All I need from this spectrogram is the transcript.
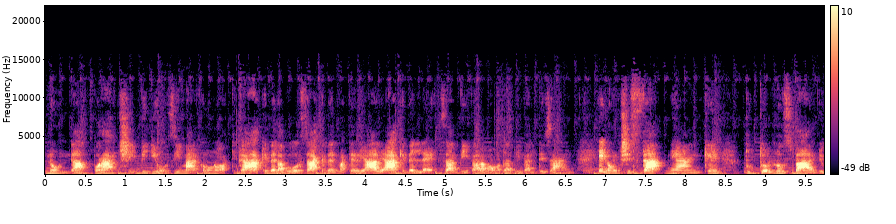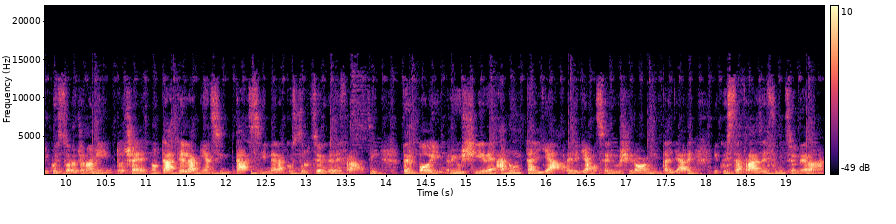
non da poracci invidiosi, ma con un'ottica ah che bella borsa, ah che bel materiale, ah che bellezza, viva la moda, viva il design. E non ci sta neanche tutto lo sbaglio in questo ragionamento, cioè notate la mia sintassi nella costruzione delle frasi per poi riuscire a non tagliare, vediamo se riuscirò a non tagliare e questa frase funzionerà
